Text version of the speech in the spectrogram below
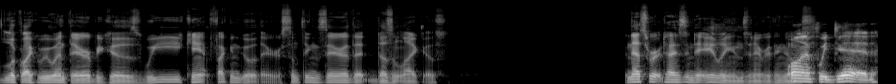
look like we went there because we can't fucking go there. Something's there that doesn't like us. And that's where it ties into aliens and everything else. Well, if we did,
